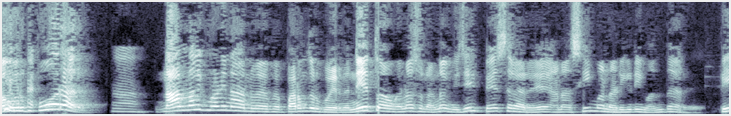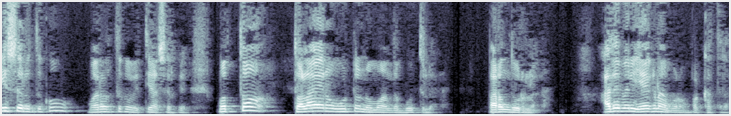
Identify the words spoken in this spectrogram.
அவர் போறாரு. நாலு நாளைக்கு முன்னாடி நான் வ- பரந்தூர் போயிருந்தேன். நேத்து அவங்க என்ன சொன்னாங்கன்னா விஜய் பேசுறாரு ஆனா சீமான் அடிக்கடி வந்தாரு. பேசுறதுக்கும் வர்றதுக்கும் வித்தியாசம் இருக்கு. மொத்தம் தொள்ளாயிரம் ஓட்டு நம்ம அந்த பூத்துல பரந்தூர்ல. அதே மாதிரி ஏகனாபுரம் பக்கத்துல.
